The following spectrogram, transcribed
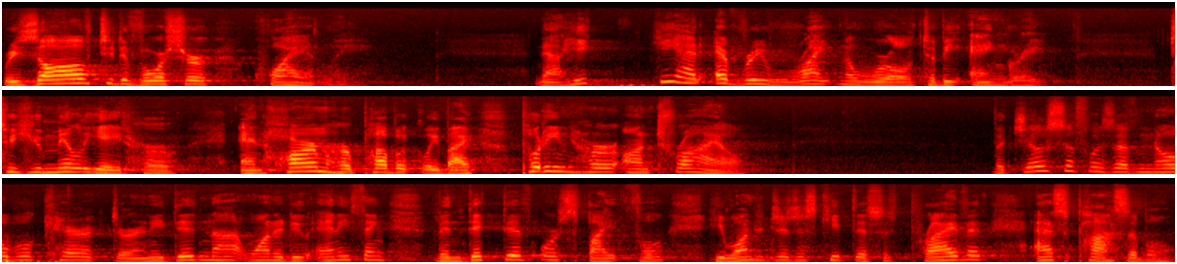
resolved to divorce her quietly." Now he he had every right in the world to be angry, to humiliate her and harm her publicly by putting her on trial. But Joseph was of noble character, and he did not want to do anything vindictive or spiteful. He wanted to just keep this as private as possible.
